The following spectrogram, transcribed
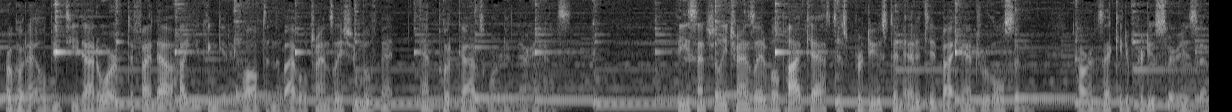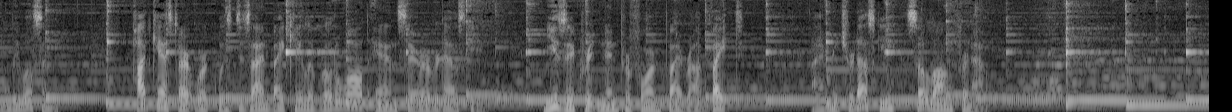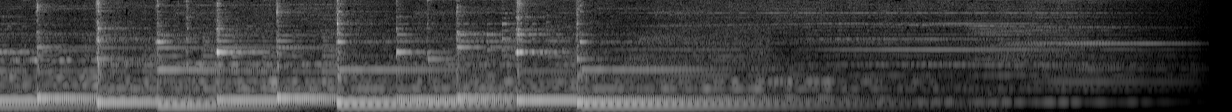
or go to lbt.org to find out how you can get involved in the Bible translation movement and put God's Word in their hands. The Essentially Translatable podcast is produced and edited by Andrew Olson. Our executive producer is Emily Wilson. Podcast artwork was designed by Caleb Rodewald and Sarah Rudowske. Music written and performed by Rob Veit. I'm Rich Rudowske. So long for now.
